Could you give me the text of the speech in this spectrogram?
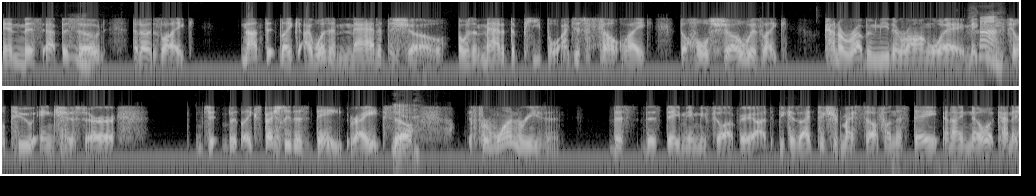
in this hmm. episode that I was like, not that like I wasn't mad at the show, I wasn't mad at the people. I just felt like the whole show was like kind of rubbing me the wrong way, making Huh. me feel too anxious, or but like especially this date, right? So for one reason, this this date made me feel out very odd because I pictured myself on this date and I know what kind of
